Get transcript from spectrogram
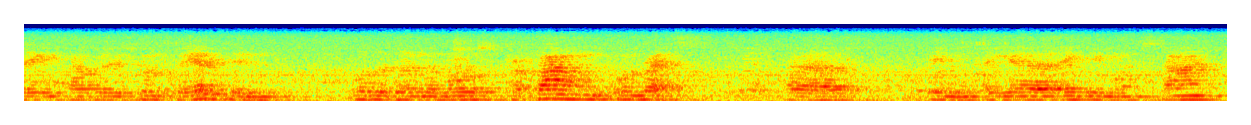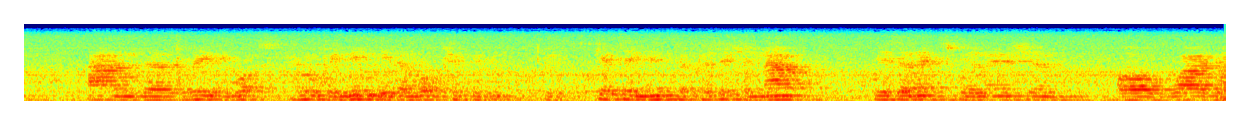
see how there is going to be anything other than the most profound unrest uh, in a year, 18 months time and uh, really what will be needed and what should be, be getting into position now is an explanation of why the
